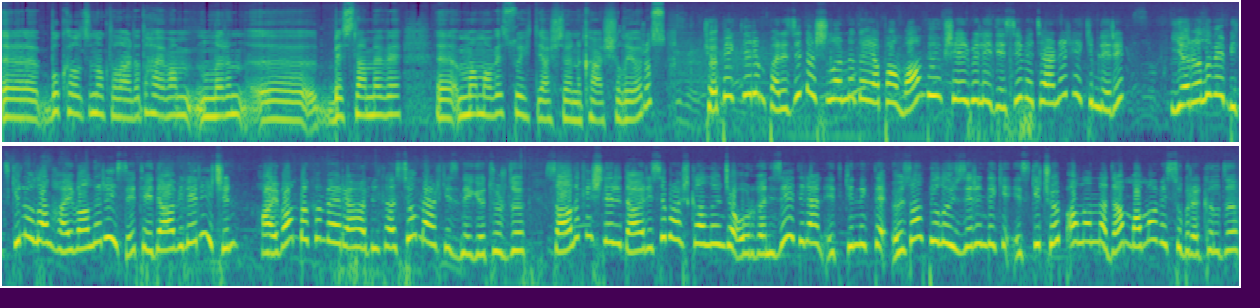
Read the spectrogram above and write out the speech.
e, bu kalıcı noktalarda da hayvanların e, beslenme ve e, mama ve su ihtiyaçlarını karşılıyoruz. Köpeklerin parazit aşılarını da yapan Van Büyükşehir Belediyesi veteriner hekimleri, yaralı ve bitkin olan hayvanları ise tedavileri için Hayvan Bakım ve Rehabilitasyon Merkezi'ne götürdü. Sağlık İşleri Dairesi Başkanlığı'nca organize edilen etkinlikte Özalp yolu üzerindeki eski çöp alanına da mama ve su bırakıldı.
